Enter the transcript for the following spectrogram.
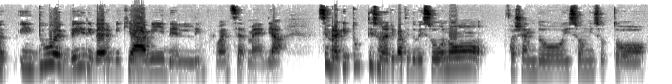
i due veri verbi chiavi dell'influencer media sembra che tutti sono arrivati dove sono facendo i sogni sotto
